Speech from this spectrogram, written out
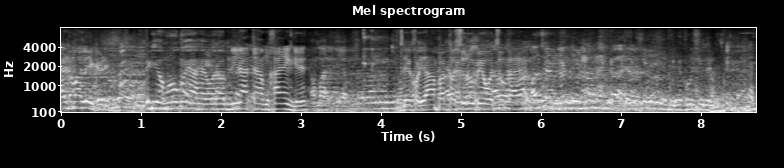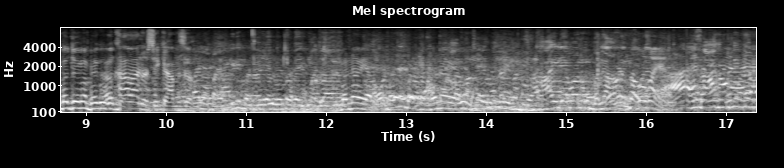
साइड में ले खड़ी वीडियो हो गया है और अब निराते हम खाएंगे देखो यहाँ पर तो शुरू भी हो चुका है બધું એમાં ભેગું ખાવાનું શીખે આમ છો ખાઈ લેવાનું ભલે આવડે ના આવડે. શાક રોટલી કેમ?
